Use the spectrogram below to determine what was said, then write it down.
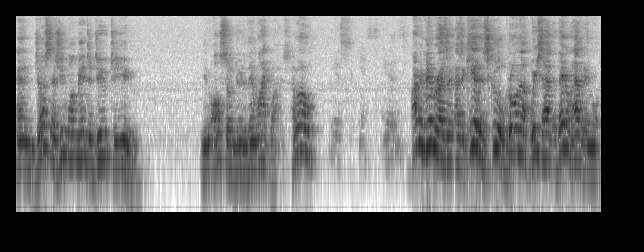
And just as you want men to do to you, you also do to them likewise. Hello? Yes. Yes. I remember as a, as a kid in school growing up, we used to have, they don't have it anymore,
